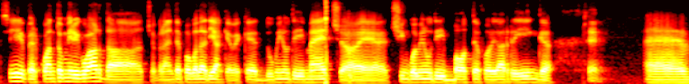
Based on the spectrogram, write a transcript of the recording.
Sì, per quanto mi riguarda c'è veramente poco da dire anche perché due minuti di match e cinque minuti di botte fuori dal ring. Sì. Eh,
